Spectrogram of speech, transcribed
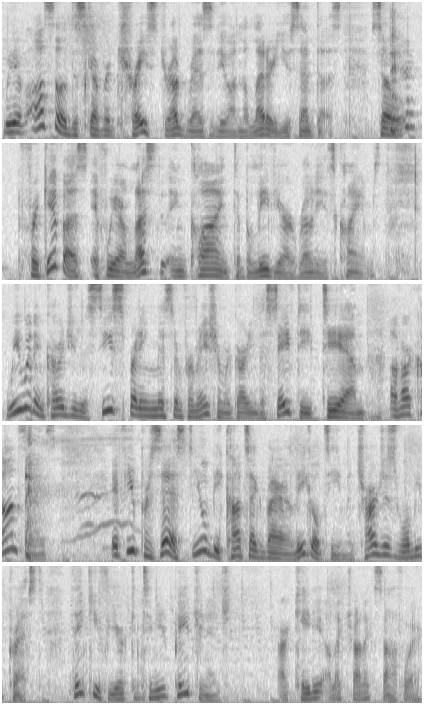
We have also discovered trace drug residue on the letter you sent us, so forgive us if we are less inclined to believe your erroneous claims. We would encourage you to cease spreading misinformation regarding the safety, TM, of our consoles. If you persist, you will be contacted by our legal team and charges will be pressed. Thank you for your continued patronage. Arcadia Electronic Software.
